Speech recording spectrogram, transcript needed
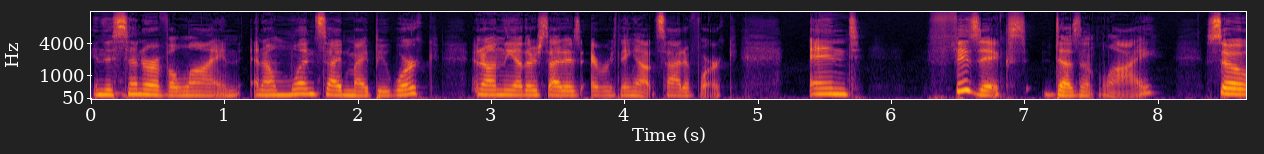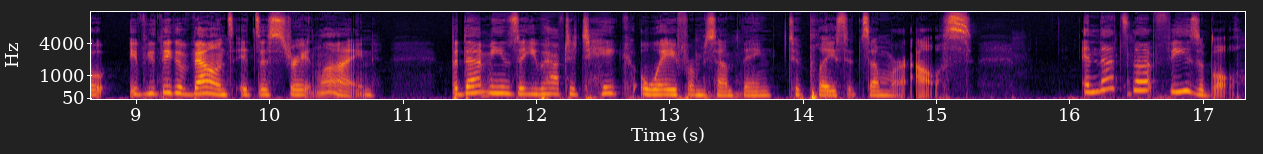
in the center of a line, and on one side might be work, and on the other side is everything outside of work. And physics doesn't lie. So if you think of balance, it's a straight line. But that means that you have to take away from something to place it somewhere else. And that's not feasible,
